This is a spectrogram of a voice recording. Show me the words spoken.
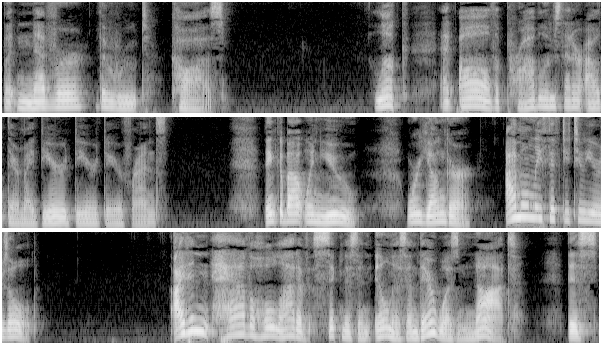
but never the root cause. Look at all the problems that are out there, my dear, dear, dear friends. Think about when you were younger. I'm only 52 years old. I didn't have a whole lot of sickness and illness, and there was not this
